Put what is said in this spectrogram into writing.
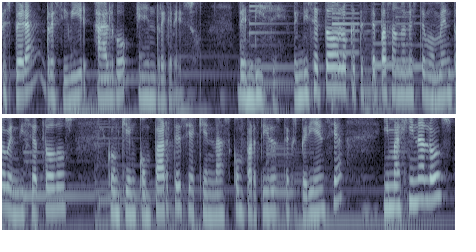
Espera recibir algo en regreso. Bendice, bendice todo lo que te esté pasando en este momento, bendice a todos con quien compartes y a quien has compartido esta experiencia. Imagínalos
